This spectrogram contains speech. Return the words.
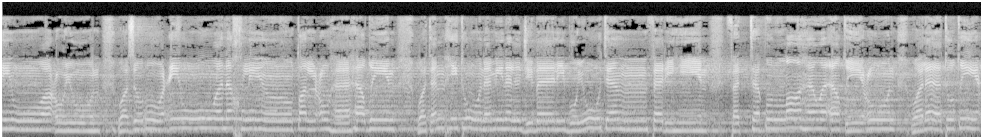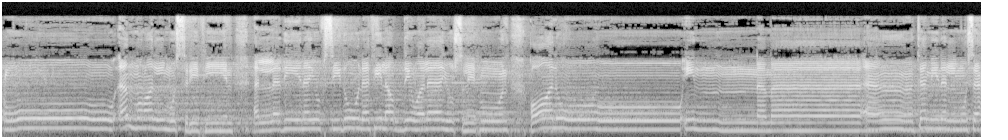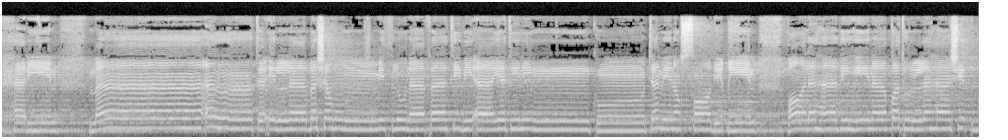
وعيون وزروع ونخل طلعها هضيم وتنحتون من الجبال بيوتا فرهين فاتقوا الله وأطيعون ولا تطيعوا أمر المسرفين الذين يفسدون في الأرض ولا يصلحون قالوا إنما من المسحرين. ما أنت إلا بشر مثلنا فات بآية إن كنت من الصادقين. قال هذه ناقة لها شرب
